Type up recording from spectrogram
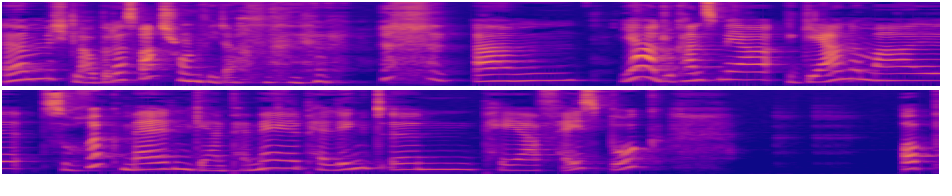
ähm, ich glaube, das war's schon wieder. ähm, ja, du kannst mir gerne mal zurückmelden, gern per Mail, per LinkedIn, per Facebook, ob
